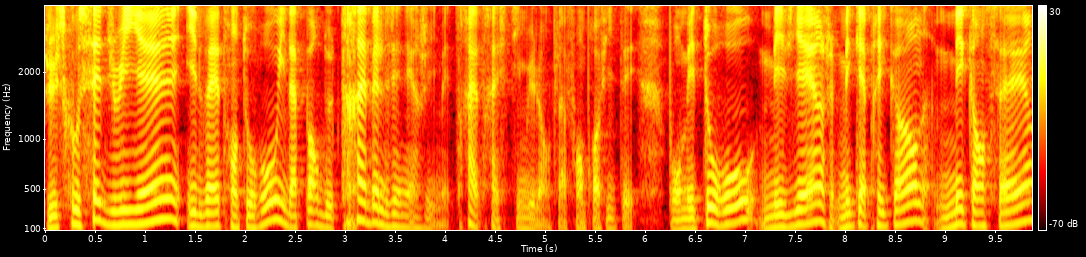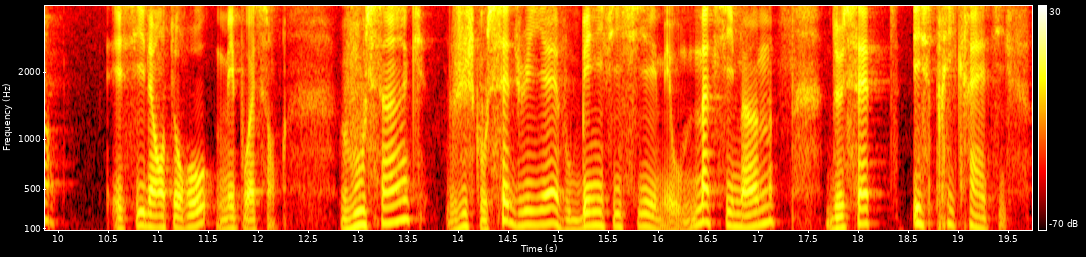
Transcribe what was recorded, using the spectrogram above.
Jusqu'au 7 juillet, il va être en taureau, il apporte de très belles énergies, mais très très stimulantes, là, il faut en profiter. Pour mes taureaux, mes vierges, mes capricornes, mes cancers, et s'il est en taureau, mes poissons. Vous cinq, jusqu'au 7 juillet, vous bénéficiez, mais au maximum, de cet esprit créatif,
